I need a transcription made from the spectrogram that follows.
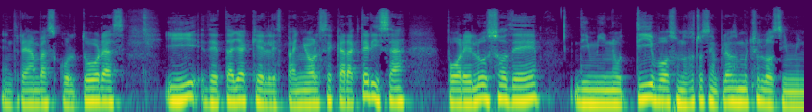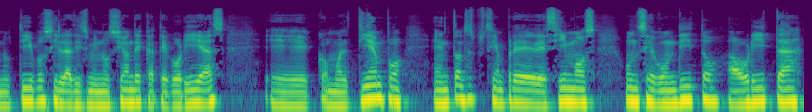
entre ambas culturas y detalla que el español se caracteriza por el uso de diminutivos, nosotros empleamos mucho los diminutivos y la disminución de categorías eh, como el tiempo, entonces pues, siempre decimos un segundito, ahorita,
